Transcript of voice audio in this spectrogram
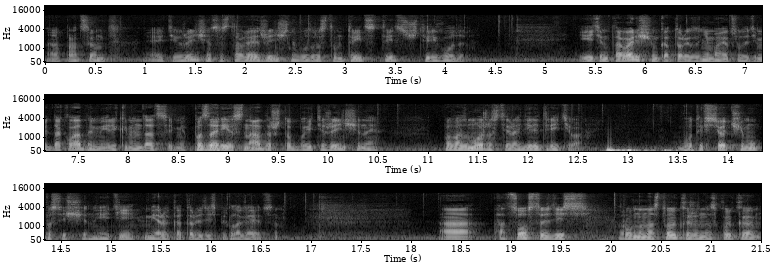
э, процент этих женщин составляет женщины возрастом 30-34 года. И этим товарищам, которые занимаются вот этими докладами и рекомендациями, позарез надо, чтобы эти женщины по возможности родили третьего. Вот и все, чему посвящены эти меры, которые здесь предлагаются. А отцовство здесь ровно настолько же, насколько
